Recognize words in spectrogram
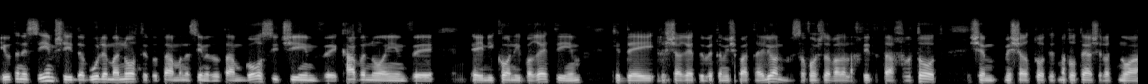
יהיו את הנשיאים שידאגו למנות את אותם הנשיאים, את אותם גורסיצ'ים וקוונואים ואימי קוני ברטים, כדי לשרת בבית המשפט העליון ובסופו של דבר להחליט את ההחלטות שמשרתות את מטרותיה של התנועה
